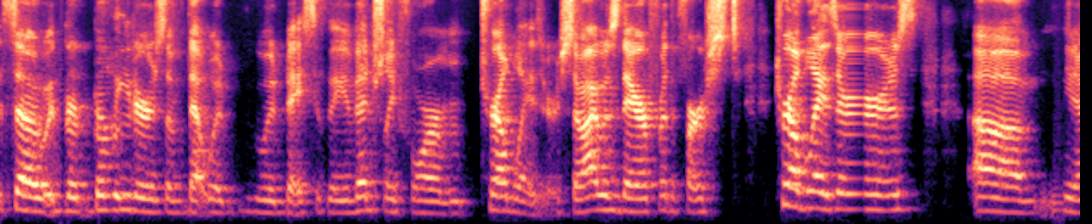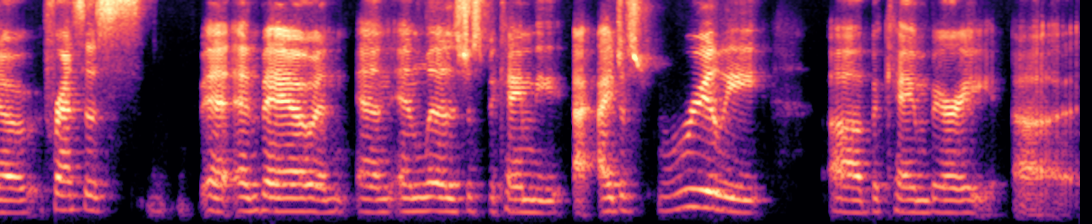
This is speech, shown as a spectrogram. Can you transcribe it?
so the the leaders of that would would basically eventually form Trailblazers. So I was there for the first Trailblazers. Um, you know, Francis and, Bayo and and and Liz just became the. I, I just really uh, became very. Uh,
